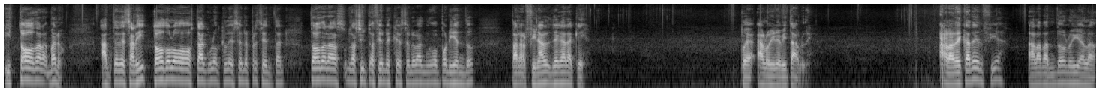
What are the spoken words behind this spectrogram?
y todas las, bueno, antes de salir, todos los obstáculos que se les presentan, todas las, situaciones que se le van oponiendo, para al final llegar a qué? Pues a lo inevitable. A la decadencia, al abandono y, al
